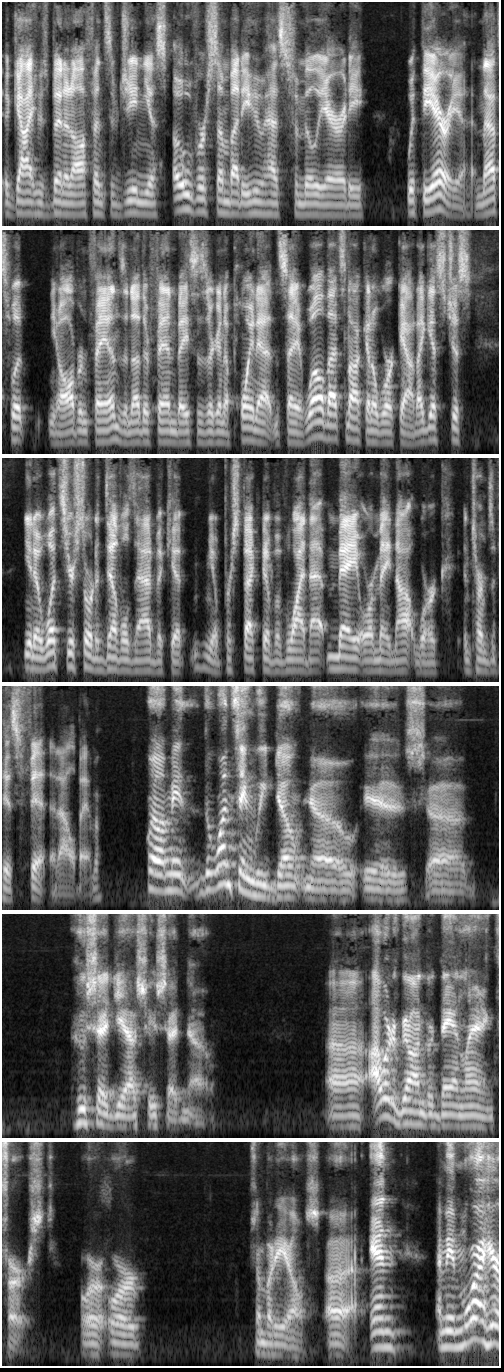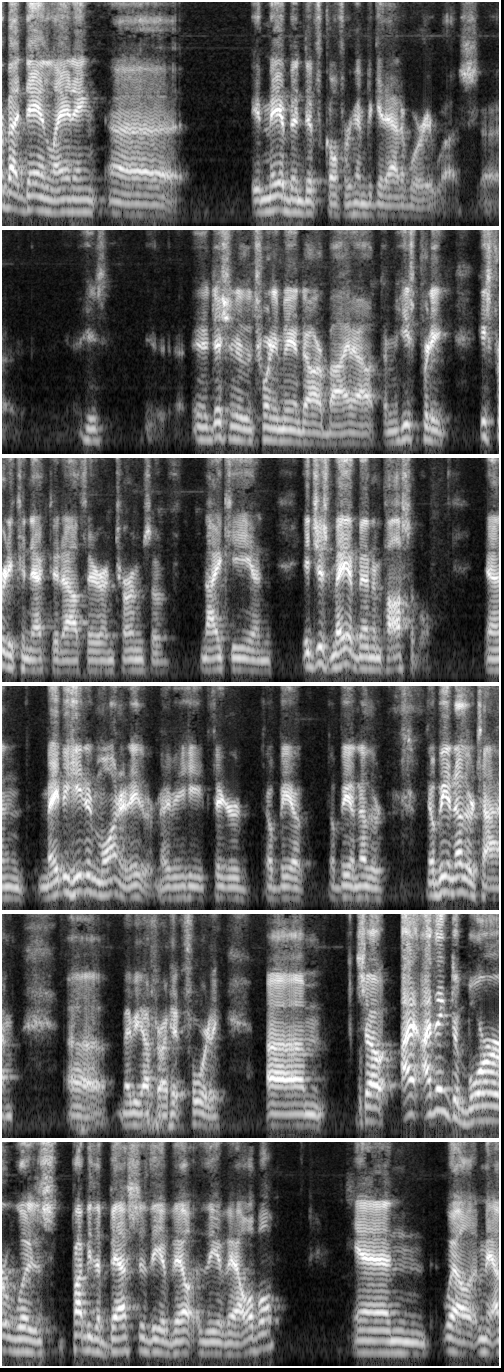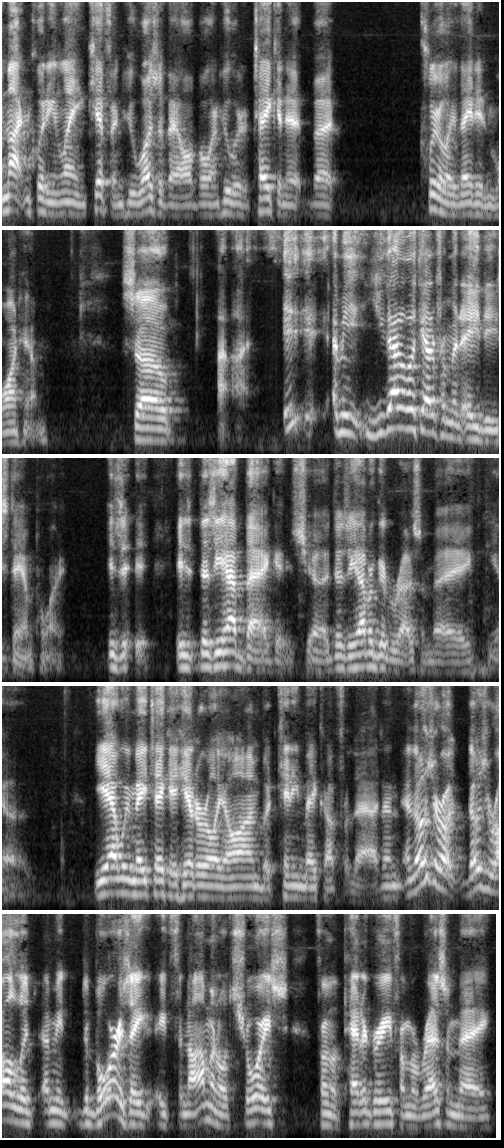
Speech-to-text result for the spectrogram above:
a guy who's been an offensive genius over somebody who has familiarity with the area. And that's what, you know, Auburn fans and other fan bases are going to point at and say, well, that's not going to work out. I guess just, you know, what's your sort of devil's advocate, you know, perspective of why that may or may not work in terms of his fit at Alabama? Well, I mean, the one thing we don't know is uh, who said yes, who said no. Uh, I would have gone to Dan Lanning first, or or somebody else. Uh, and I mean, more I hear about Dan Lanning, uh, it may have been difficult for him to get out of where he was. Uh, he's in addition to the twenty million dollar buyout. I mean, he's pretty he's pretty connected out there in terms of Nike, and it just may have been impossible. And maybe he didn't want it either. Maybe he figured there'll be a there'll be another there'll be another time. Uh, maybe after I hit forty. Um, so I, I, think DeBoer was probably the best of the avail- the available. And well, I mean, I'm not including Lane Kiffin, who was available and who would have taken it, but clearly they didn't want him. So, I, it, I mean, you got to look at it from an AD standpoint. Is it is, does he have baggage? Uh, does he have a good resume? You know, yeah, we may take a hit early on, but can he make up for that? And and those are those are all. I mean, DeBoer is a, a phenomenal choice from a pedigree, from a resume.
